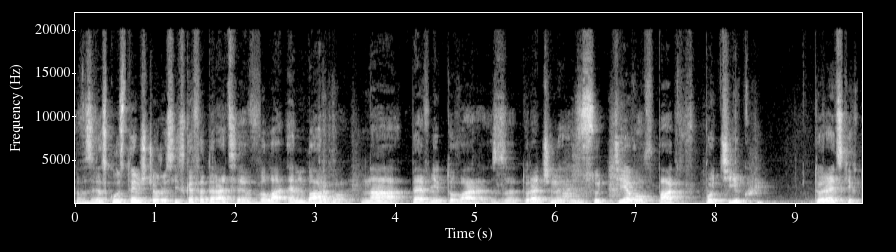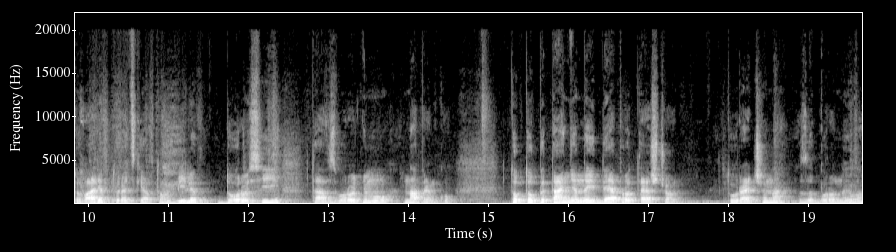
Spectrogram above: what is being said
В зв'язку з тим, що Російська Федерація ввела ембарго на певні товари з Туреччини, суттєво впав потік турецьких товарів, турецьких автомобілів до Росії та в зворотньому напрямку. Тобто питання не йде про те, що Туреччина заборонила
